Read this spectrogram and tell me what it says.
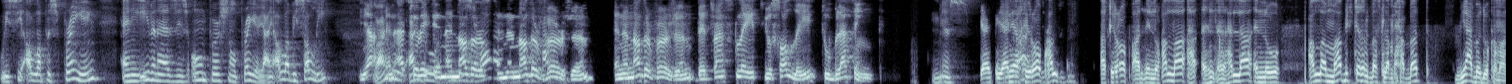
we see Allah is praying and he even has his own personal prayer. يعني Allah بيصلي Yeah, وعنده- and actually عنده- in عنده another صلاة. in another version in another version they translate yusalli to blessing. Yes. يعني يعني اخي روب هل اخي روب انه هلا هلا انه الله ما بيشتغل بس لمحبة بيعبدوا كمان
